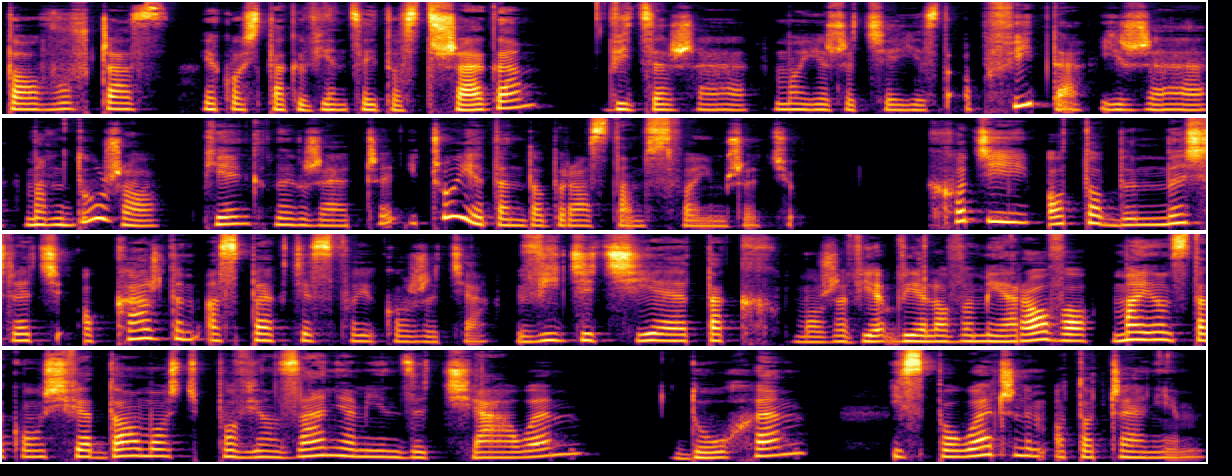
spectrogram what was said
to wówczas jakoś tak więcej dostrzegam. Widzę, że moje życie jest obfite i że mam dużo pięknych rzeczy i czuję ten dobrostan w swoim życiu. Chodzi o to, by myśleć o każdym aspekcie swojego życia, widzieć je tak może wielowymiarowo, mając taką świadomość powiązania między ciałem, duchem i społecznym otoczeniem,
